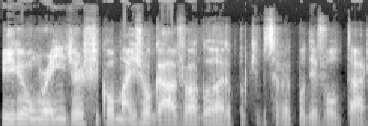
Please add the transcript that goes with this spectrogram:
Tyrion Ranger ficou mais jogável agora, porque você vai poder voltar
